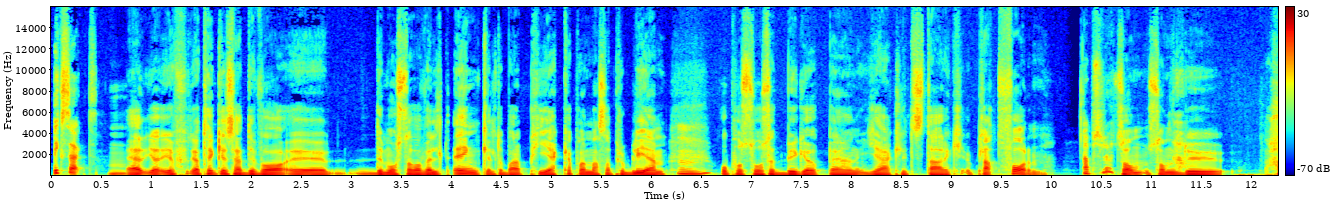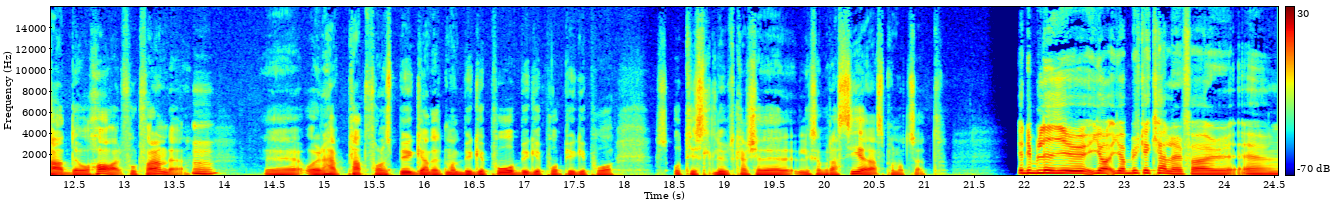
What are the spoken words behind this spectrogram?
Exakt. Är, jag, jag, jag tänker så att det var, eh, det måste vara väldigt enkelt att bara peka på en massa problem Mm. och på så sätt bygga upp en jäkligt stark plattform Absolut. som, som du hade och har fortfarande. Mm. Eh, och den här plattformsbyggandet, man bygger på, bygger på, bygger på och till slut kanske det liksom raseras på något sätt. Ja, det blir ju, jag, jag brukar kalla det för eh,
